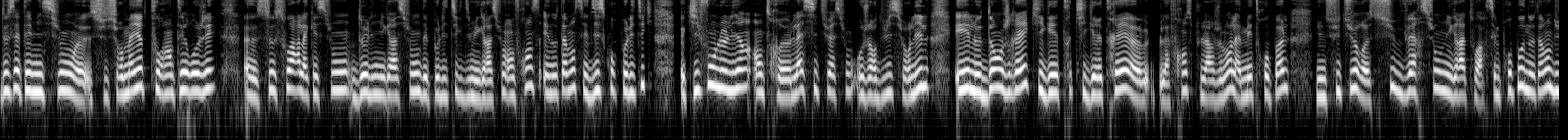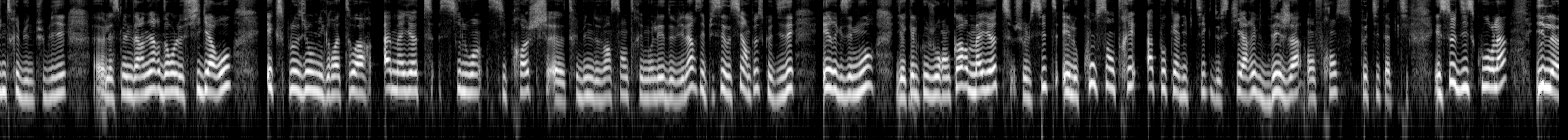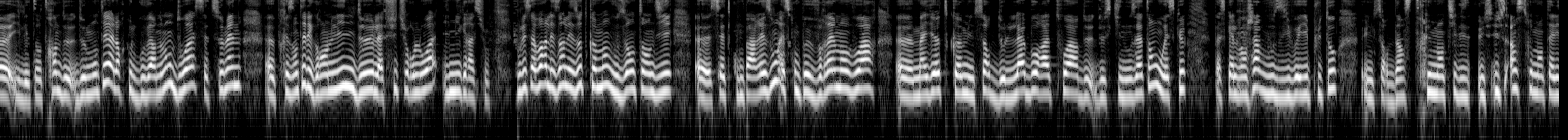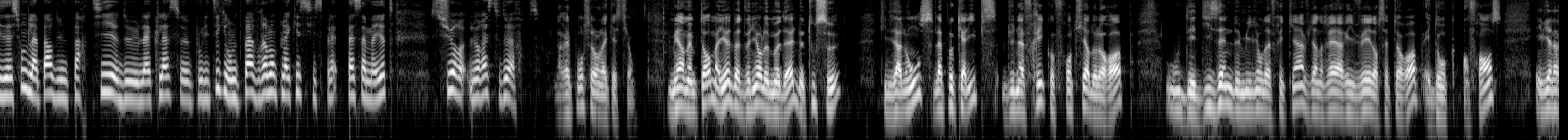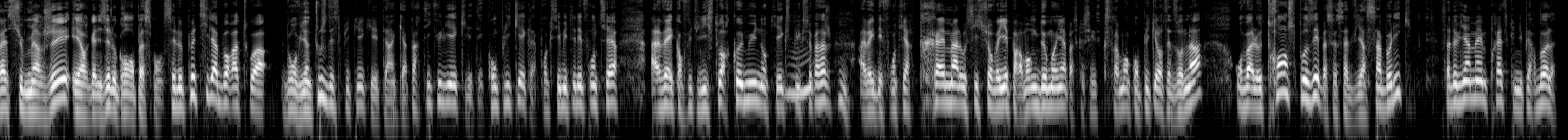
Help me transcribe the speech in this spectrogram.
de cette émission euh, sur Mayotte pour interroger euh, ce soir la question de l'immigration, des politiques d'immigration en France et notamment ces discours politiques euh, qui font le lien entre la situation aujourd'hui sur l'île et le danger qui guetterait la France plus largement, la métropole, d'une future subversion migratoire. C'est le propos notamment d'une tribune publiée la semaine dernière dans le Figaro. Explosion migratoire à Mayotte, si loin, si proche. Tribune de Vincent Trémollet de Villers. Et puis c'est aussi un peu ce que disait Éric Zemmour, il y a quelques jours encore, Mayotte, je le cite, est le concentré apocalyptique de ce qui arrive déjà en France petit à petit. Et ce discours-là, il, euh, est en train de, monter alors que le gouvernement doit cette semaine euh, présenter les grandes lignes de la future loi immigration. Je voulais savoir les uns les autres comment vous entendiez euh, cette comparaison. Est-ce qu'on peut vraiment voir Mayotte comme une sorte de laboratoire de, de ce qui nous attend ou est-ce que, Pascal Vanchard, vous y voyez plutôt une sorte d'instrumentalisation de la part d'une partie de la classe politique et on ne peut pas vraiment plaquer ce qui se passe à Mayotte sur le reste de la France La réponse dans la question. Mais en même temps, Mayotte va devenir le modèle de tous ceux qui annoncent l'apocalypse d'une Afrique aux frontières de l'Europe, où des dizaines de millions d'Africains viendraient arriver dans cette Europe, et donc en France, et viendraient submerger et organiser le grand remplacement. C'est le petit laboratoire dont on vient tous d'expliquer qu'il était un cas particulier, qu'il était compliqué avec la proximité des frontières, avec en fait une histoire commune donc, qui explique ce passage, avec des frontières très mal aussi surveillées par manque de moyens, parce que c'est extrêmement compliqué dans cette zone-là, on va le transposer parce que ça devient symbolique, ça devient même presque une hyperbole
